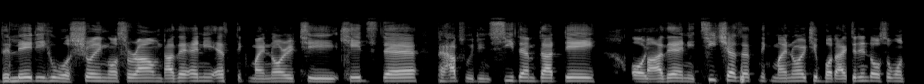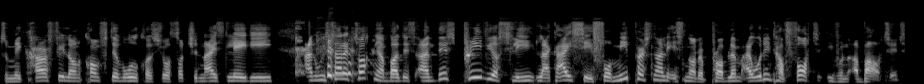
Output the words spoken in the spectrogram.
the lady who was showing us around, are there any ethnic minority kids there? Perhaps we didn't see them that day, or are there any teachers ethnic minority? But I didn't also want to make her feel uncomfortable because she was such a nice lady. And we started talking about this. And this previously, like I say, for me personally, it's not a problem. I wouldn't have thought even about it,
